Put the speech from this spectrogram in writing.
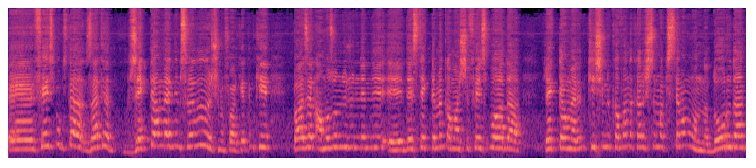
e, Facebook'ta zaten reklam verdiğim sırada da şunu fark ettim ki bazen Amazon ürünlerini e, desteklemek amaçlı Facebook'a da reklam verdim ki şimdi kafanı karıştırmak istemem onunla. Doğrudan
